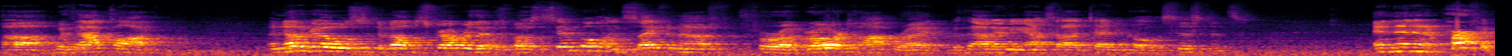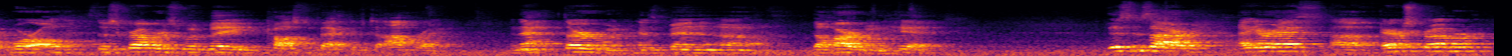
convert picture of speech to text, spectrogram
uh, without clogging. Another goal was to develop a scrubber that was both simple and safe enough for a grower to operate without any outside technical assistance. And then in a perfect world, the scrubbers would be cost effective to operate. And that third one has been uh, the hard one to hit. This is our ARS uh, air scrubber.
